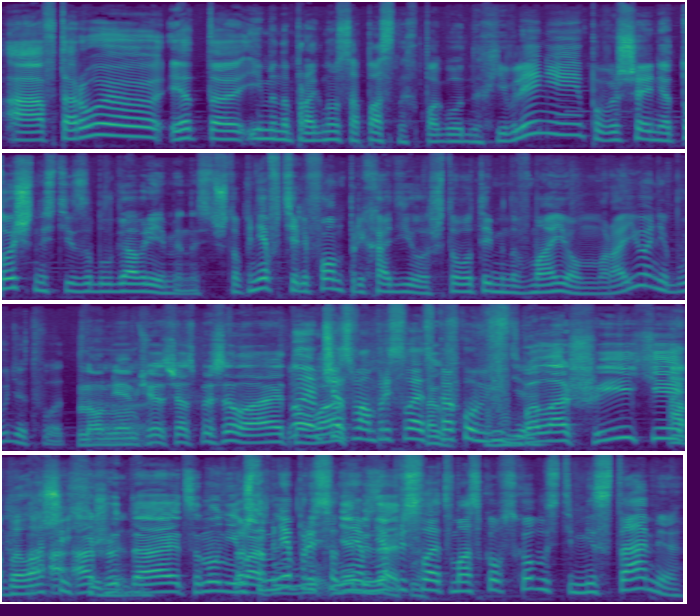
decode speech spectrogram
А второе — это именно прогноз опасных погодных явлений, повышение точности и заблаговременности, чтобы мне в телефон приходило, что вот именно в моем районе будет вот... Но мне э, МЧС сейчас присылает. Ну, МЧС вам присылает в каком виде? В Балашихе, А, Балашихе ожидается, ну, не Потому что важно, мне, не- присыл- не не, мне присылают в Московской области местами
